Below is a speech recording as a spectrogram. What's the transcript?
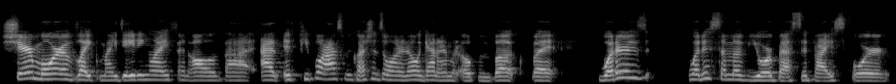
share more of like my dating life and all of that if people ask me questions i want to know again i'm an open book but what is what is some of your best advice for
